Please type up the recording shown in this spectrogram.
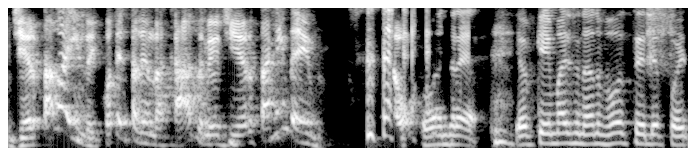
O dinheiro tá lá ainda. Enquanto ele tá dentro da casa, meu dinheiro tá rendendo. Ô André, eu fiquei imaginando você depois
